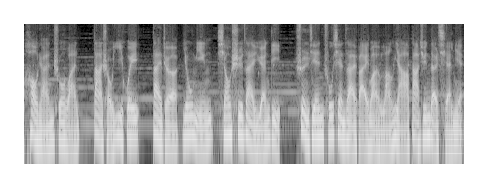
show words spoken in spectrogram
浩然说完，大手一挥，带着幽冥消失在原地，瞬间出现在百万狼牙大军的前面。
